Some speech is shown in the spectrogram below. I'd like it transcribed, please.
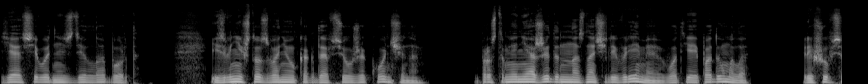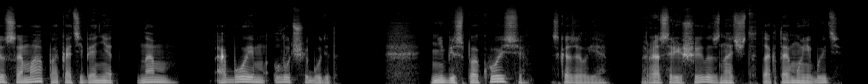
«Я сегодня сделал аборт. Извини, что звоню, когда все уже кончено. Просто мне неожиданно назначили время, вот я и подумала, решу все сама, пока тебя нет. Нам обоим лучше будет». «Не беспокойся», — сказал я. «Раз решила, значит, так тому и быть».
